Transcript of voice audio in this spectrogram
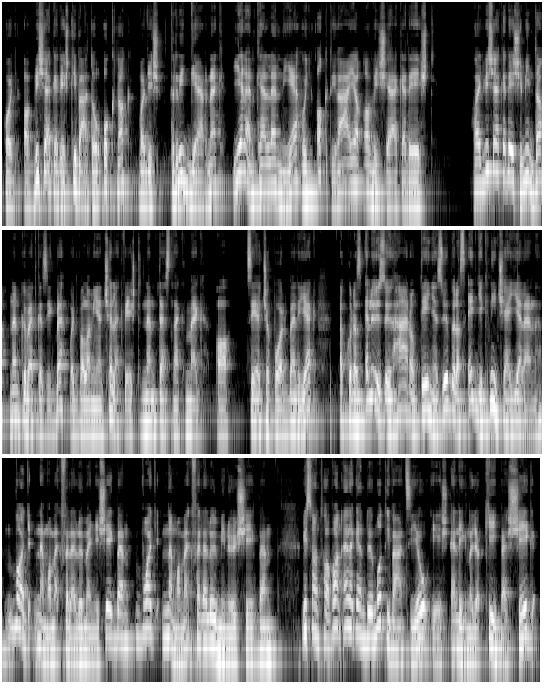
hogy a viselkedést kiváltó oknak, vagyis triggernek jelen kell lennie, hogy aktiválja a viselkedést. Ha egy viselkedési minta nem következik be, vagy valamilyen cselekvést nem tesznek meg a célcsoport beliek, akkor az előző három tényezőből az egyik nincsen jelen, vagy nem a megfelelő mennyiségben, vagy nem a megfelelő minőségben. Viszont ha van elegendő motiváció és elég nagy a képesség,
